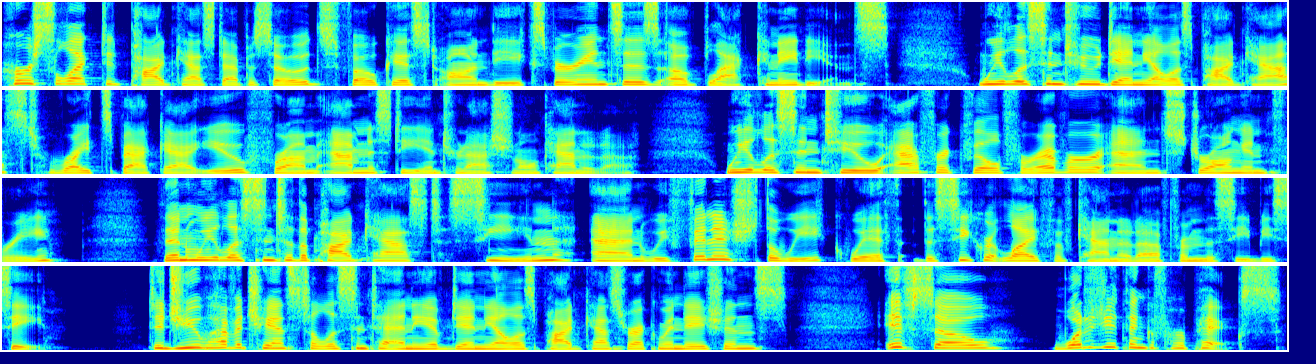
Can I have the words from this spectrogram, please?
Her selected podcast episodes focused on the experiences of Black Canadians. We listened to Daniela's podcast, Rights Back at You, from Amnesty International Canada. We listened to Africville Forever and Strong and Free. Then we listened to the podcast Scene, and we finished the week with The Secret Life of Canada from the CBC. Did you have a chance to listen to any of Daniela's podcast recommendations? If so, what did you think of her picks?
